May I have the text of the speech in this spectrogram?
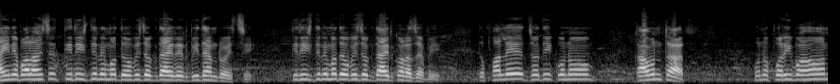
আইনে বলা হয়েছে তিরিশ দিনের মধ্যে অভিযোগ দায়েরের বিধান রয়েছে। তিরিশ দিনের মধ্যে অভিযোগ দায়ের করা যাবে। তো ফলে যদি কোনো কাউন্টার, কোনো পরিবহন,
